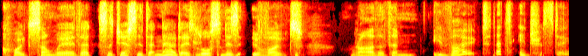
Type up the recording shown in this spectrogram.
quote somewhere that suggested that nowadays Lawson is evoked rather than evoked. That's interesting.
